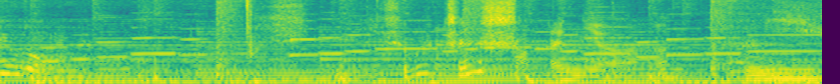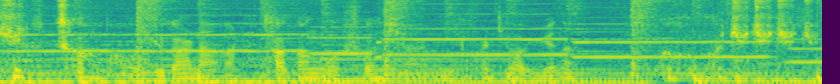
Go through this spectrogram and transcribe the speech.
六种还没。你是不是真傻呀你啊？啊你你去车上把我鱼竿拿过来，他刚跟我说想一块钓鱼呢。快快快去去去去去！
